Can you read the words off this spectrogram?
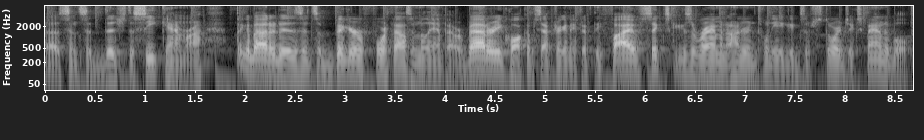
uh, since it ditched the Z camera. The Thing about it is it's a bigger 4000 milliamp hour battery, Qualcomm Snapdragon 855, 6 gigs of RAM and 128 gigs of storage expandable.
